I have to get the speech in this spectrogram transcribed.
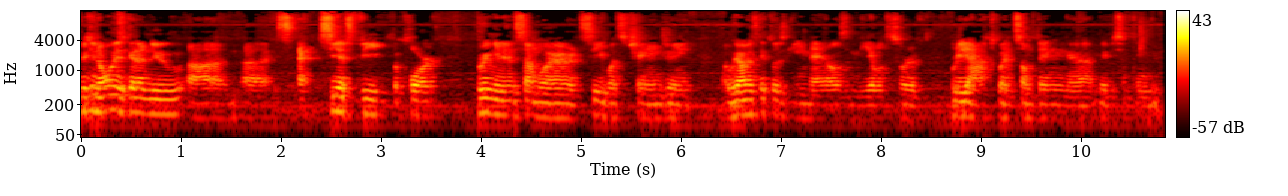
We can always get a new uh, uh, CSV report, bring it in somewhere and see what's changing we always get those emails and be able to sort of react when something, uh, maybe something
